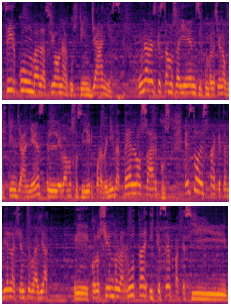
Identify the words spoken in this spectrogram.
Circunvalación Agustín Yáñez. Una vez que estamos ahí en Circunvalación Agustín Yáñez, le vamos a seguir por Avenida de los Arcos. Esto es para que también la gente vaya eh, conociendo la ruta y que sepa que si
